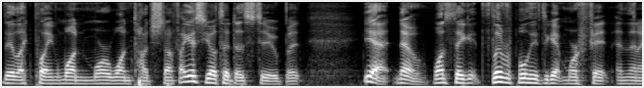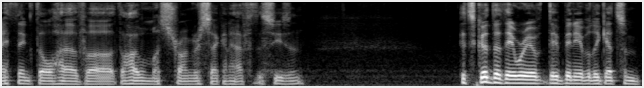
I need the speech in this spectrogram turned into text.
they like playing one more one touch stuff. I guess Jota does too, but yeah, no. Once they get Liverpool need to get more fit, and then I think they'll have uh, they'll have a much stronger second half of the season. It's good that they were they've been able to get some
